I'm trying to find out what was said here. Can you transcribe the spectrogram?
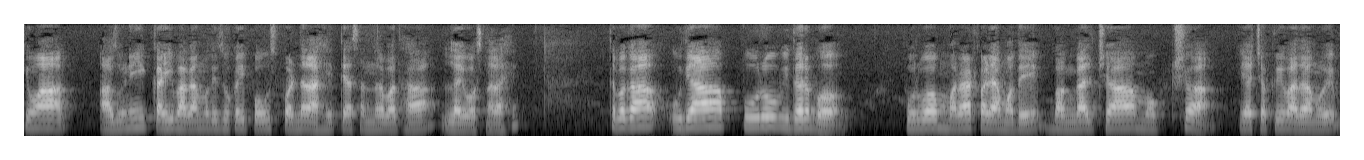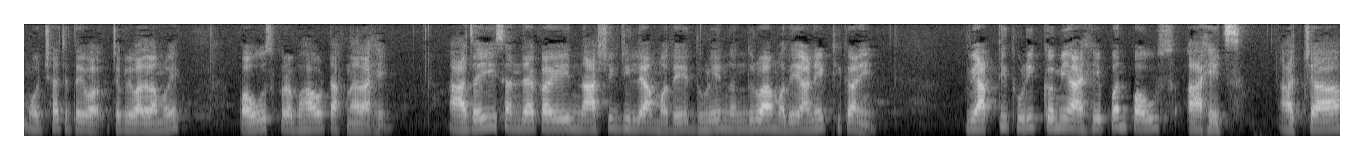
किंवा अजूनही काही भागांमध्ये जो काही पाऊस पडणार आहे त्या संदर्भात हा लाईव्ह असणार आहे. तर बघा उद्या पूर्व विदर्भ पूर्व मराठवाड्यामध्ये बंगालच्या मोक्षा या चक्रीवादळामुळे मोठ्या चक्रीवा चक्रीवादळामुळे पाऊस प्रभाव टाकणार आहे. आजही संध्याकाळी नाशिक जिल्ह्यामध्ये धुळे नंदुरबारमध्ये अनेक ठिकाणी व्याप्ती थोडी कमी आहे पण पाऊस आहेच. आजच्या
